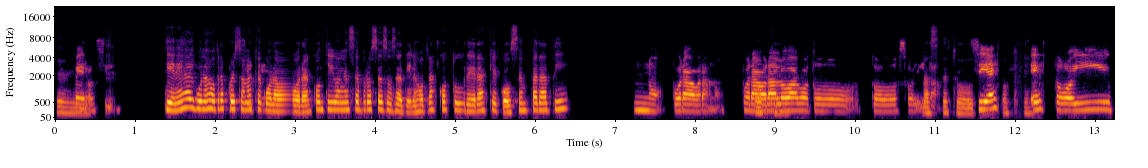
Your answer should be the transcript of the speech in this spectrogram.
Pero sí. ¿Tienes algunas otras personas que, colaboran contigo en ese proceso? O sea, ¿tienes otras costureras que cosen para ti? No, por ahora no. Por ahora lo hago todo, todo solita. sí, estoy,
